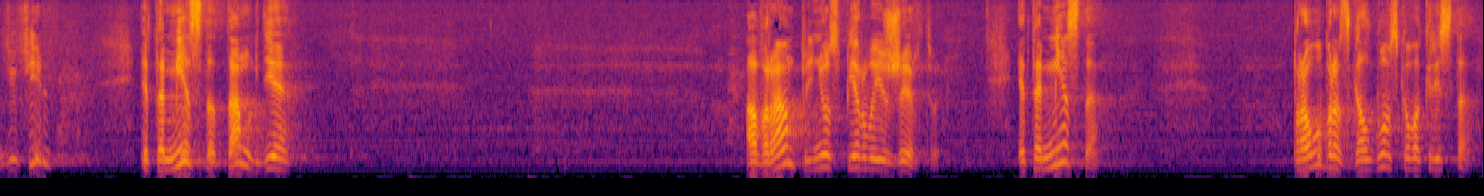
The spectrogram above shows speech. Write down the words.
Вифиль – это место там, где Авраам принес первые жертвы. Это место – прообраз Голговского креста –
